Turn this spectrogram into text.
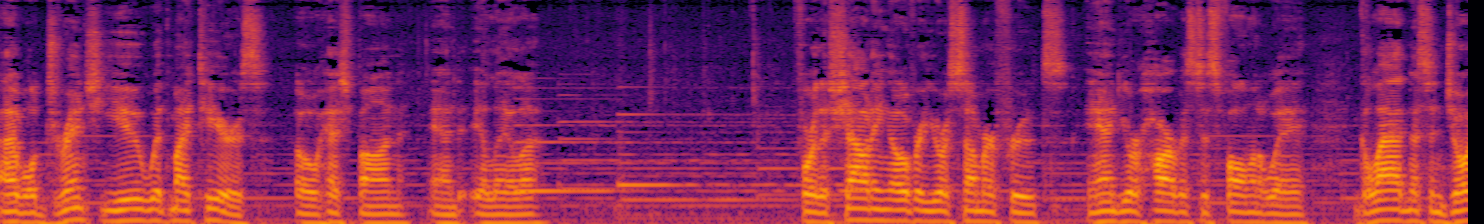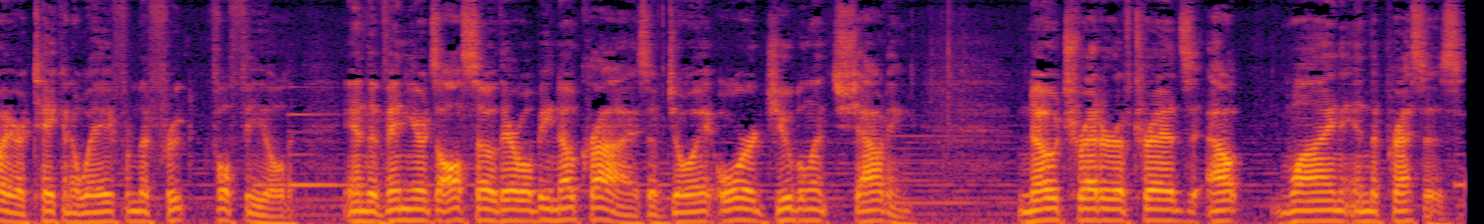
I will drench you with my tears, O Heshbon and Elealeh. For the shouting over your summer fruits, and your harvest has fallen away. Gladness and joy are taken away from the fruitful field. In the vineyards also there will be no cries of joy or jubilant shouting. No treader of treads out wine in the presses.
